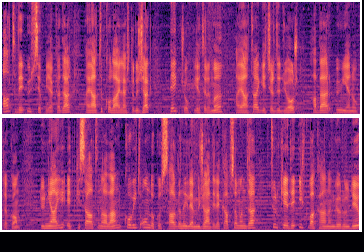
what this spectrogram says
alt ve üst yapıya kadar hayatı kolaylaştıracak pek çok yatırımı hayata geçirdi diyor haberünye.com dünyayı etkisi altına alan Covid-19 salgını ile mücadele kapsamında Türkiye'de ilk vakanın görüldüğü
